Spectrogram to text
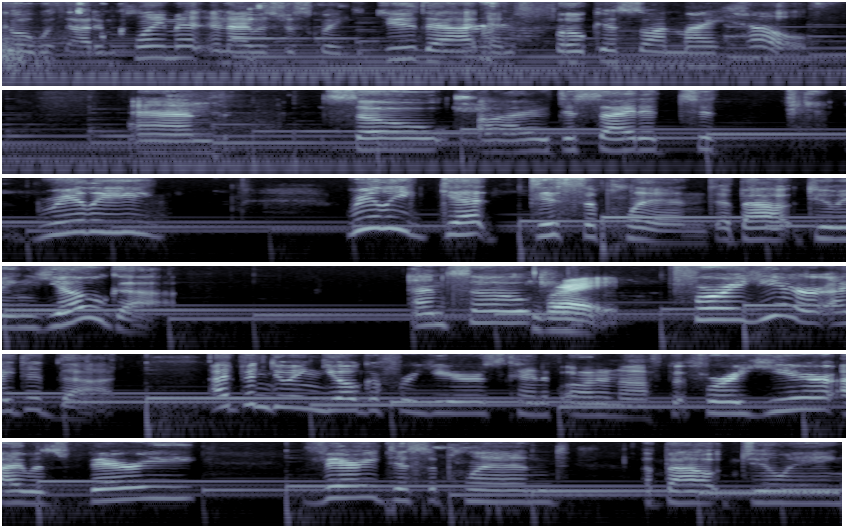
go without employment, and I was just going to do that and focus on my health. And so I decided to really, really get disciplined about doing yoga. And so, Right. for a year, I did that. I'd been doing yoga for years, kind of on and off, but for a year, I was very, very disciplined about doing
